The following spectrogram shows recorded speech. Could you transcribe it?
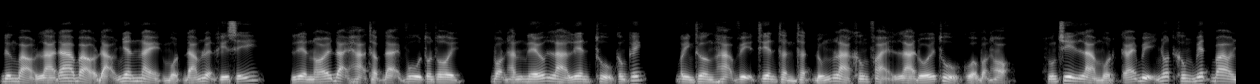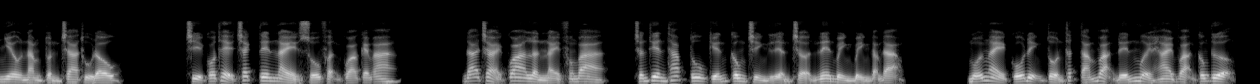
Đừng bảo là đa bảo đạo nhân này một đám luyện khí sĩ, liền nói đại hạ thập đại vu tôn thôi, bọn hắn nếu là liên thủ công kích, bình thường hạ vị thiên thần thật đúng là không phải là đối thủ của bọn họ, huống chi là một cái bị nhốt không biết bao nhiêu năm tuần tra thủ đâu. Chỉ có thể trách tên này số phận quá kém A. Đã trải qua lần này phong ba, chấn thiên tháp tu kiến công trình liền trở nên bình bình đạm đạm. Mỗi ngày cố định tổn thất 8 vạn đến 12 vạn công tượng,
